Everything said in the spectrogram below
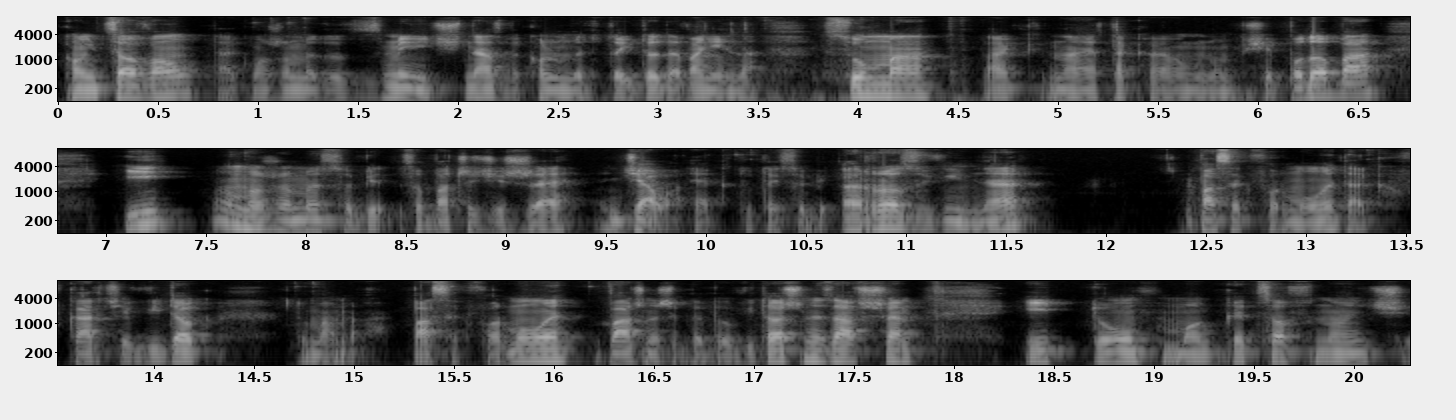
końcową, tak, możemy zmienić nazwę kolumny tutaj, dodawanie na suma, tak, na taka nam się podoba i no, możemy sobie zobaczyć, że działa. Jak tutaj sobie rozwinę pasek formuły, tak, w karcie widok, tu mamy pasek formuły, ważne, żeby był widoczny zawsze i tu mogę cofnąć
